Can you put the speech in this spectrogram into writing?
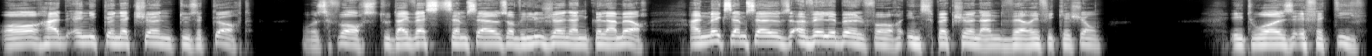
or had any connection to the court, was forced to divest themselves of illusion and glamour and make themselves available for inspection and verification. It was effective,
